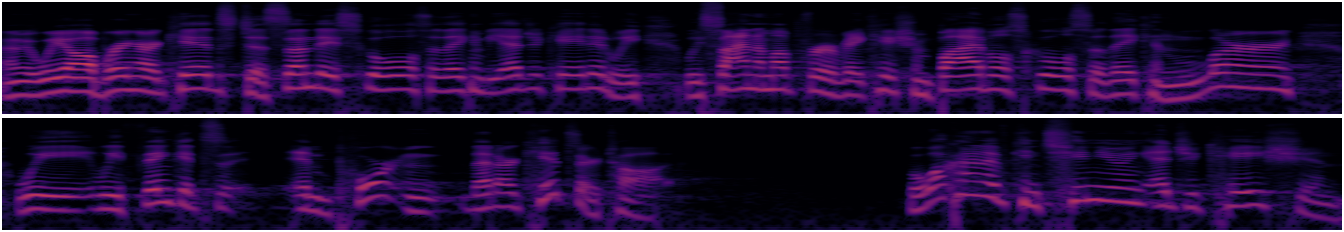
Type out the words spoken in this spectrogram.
I mean, we all bring our kids to Sunday school so they can be educated. We, we sign them up for a vacation Bible school so they can learn. We, we think it's important that our kids are taught. But what kind of continuing education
